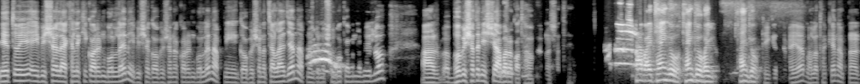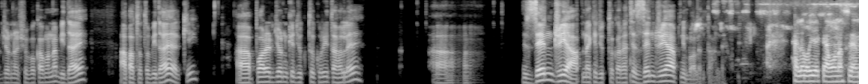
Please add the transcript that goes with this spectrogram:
যেহেতু এই, এই বিষয়ে লেখালেখি করেন বললেন, এই বিষয়ে গবেষণা করেন বললেন, আপনি গবেষণা চালায় যান। আপনার জন্য শুভকামনা রইল। আর ভবিষ্যতে নিশ্চয়ই আবারও কথা হবে আপনার সাথে। হ্যাঁ ভাই, থ্যাংক ইউ, থ্যাংক ইউ ভাই। Thank you. ঠিক আছে ভাইয়া, ভালো থাকেন। আপনার জন্য শুভকামনা। বিদায়। আপাতত বিদায় আরকি। আ পরের জনকে যুক্ত করি তাহলে। জেনড্রিয়া আপনাকে যুক্ত করা হচ্ছে। জেনড্রিয়া আপনি বলেন তাহলে। হ্যালো ভাইয়া কেমন আছেন?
